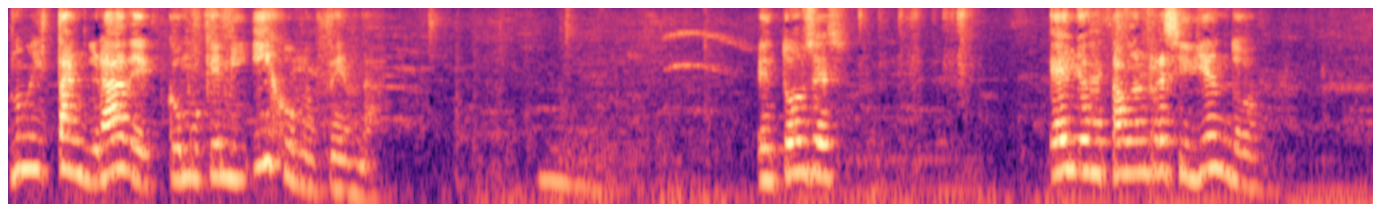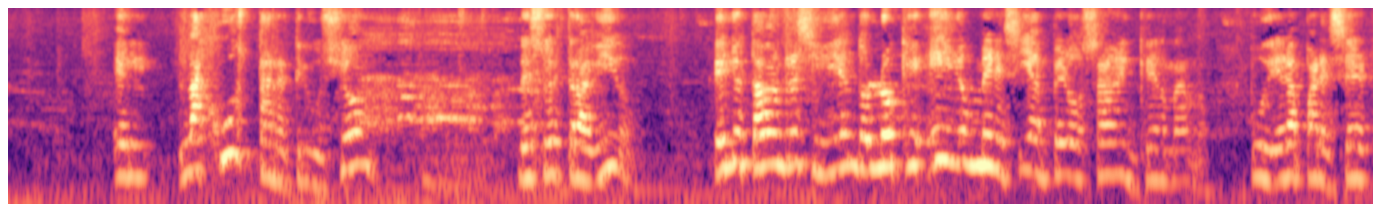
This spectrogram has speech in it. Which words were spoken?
no es tan grave como que mi hijo me ofenda. Entonces, ellos estaban recibiendo la justa retribución de su extravío. Ellos estaban recibiendo lo que ellos merecían, pero ¿saben qué, hermano? Pudiera parecer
